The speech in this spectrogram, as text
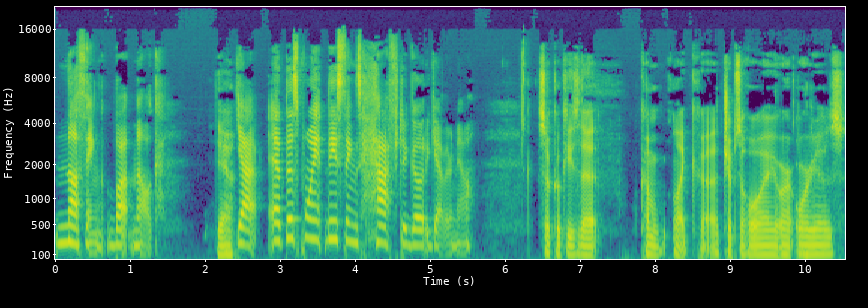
nothing but milk. Yeah. Yeah, at this point, these things have to go together now. So cookies that come like uh, Chips Ahoy or Oreos,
